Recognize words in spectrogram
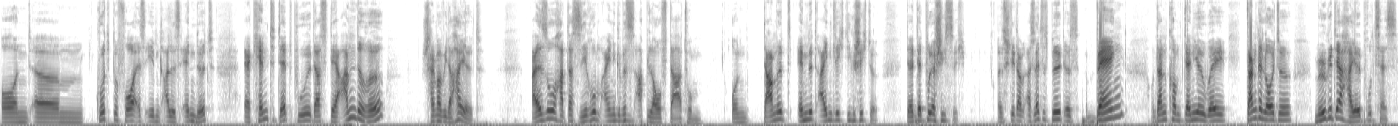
Und ähm, kurz bevor es eben alles endet, erkennt Deadpool, dass der andere scheinbar wieder heilt. Also hat das Serum ein gewisses Ablaufdatum. Und damit endet eigentlich die Geschichte. Der Deadpool erschießt sich. Es steht als letztes Bild ist Bang und dann kommt Daniel Way. Danke Leute, möge der Heilprozess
